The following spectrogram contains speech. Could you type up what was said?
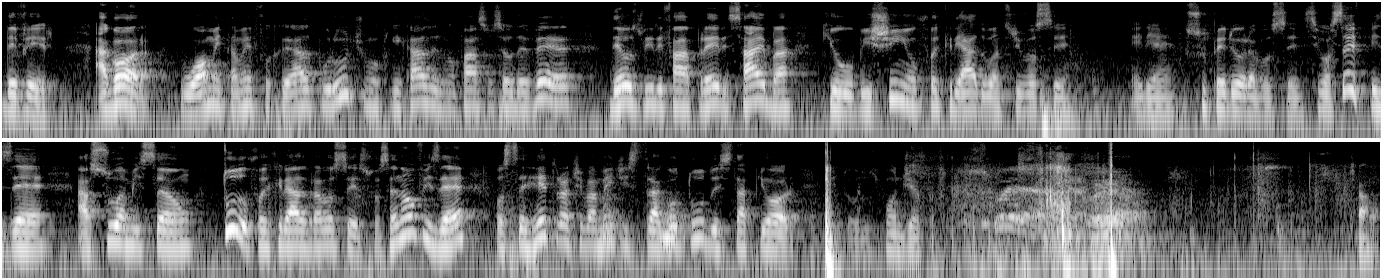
dever. Agora, o homem também foi criado por último, porque caso ele não faça o seu dever, Deus vira e fala para ele: saiba que o bichinho foi criado antes de você. Ele é superior a você. Se você fizer a sua missão, tudo foi criado para você. Se você não fizer, você retroativamente estragou tudo e está pior de todos. Bom dia para todos. Tchau.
